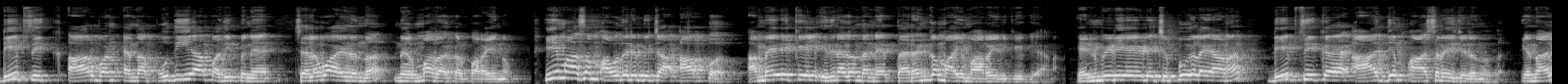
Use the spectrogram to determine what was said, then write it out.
ഡീപ് സിക് ആർ വൺ എന്ന പുതിയ പതിപ്പിന് ചെലവായതെന്ന് നിർമ്മാതാക്കൾ പറയുന്നു. ഈ മാസം അവതരിപ്പിച്ച ആപ്പ് അമേരിക്കയിൽ ഇതിനകം തന്നെ തരംഗമായി മാറിയിരിക്കുകയാണ്. എൻവിഡിയയുടെ ചിപ്പുകളെയാണ് ഡീപ് സീക്ക് ആദ്യം ആശ്രയിച്ചിരുന്നത്. എന്നാൽ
